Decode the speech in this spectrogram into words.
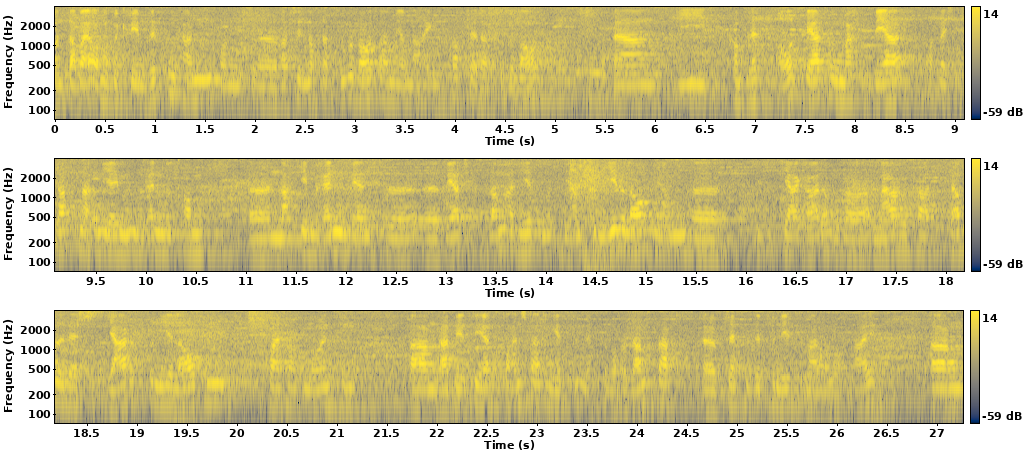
und dabei auch noch bequem sitzen kann. Und äh, was wir noch dazu gebaut haben, wir haben eine eigene Software dazu gebaut, äh, die komplett Auswertung macht, wer ist auf welchen Platz nach jedem Rennen gekommen. Äh, nach jedem Rennen werden diese äh, Werte zusammenaddiert. Wir haben Turniere laufen, wir haben dieses Jahr gerade unser Mario Kart Double Dash Jahresturnier laufen, 2019. Ähm, da hatten wir jetzt die erste Veranstaltung, jetzt letzte Woche Samstag. Äh, Plätze sind für nächstes Mal auch noch frei. Ähm,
